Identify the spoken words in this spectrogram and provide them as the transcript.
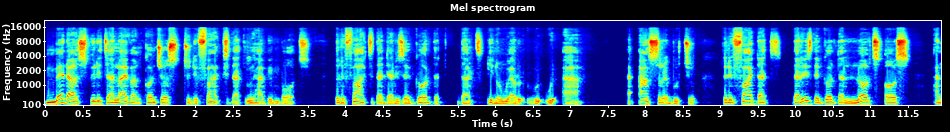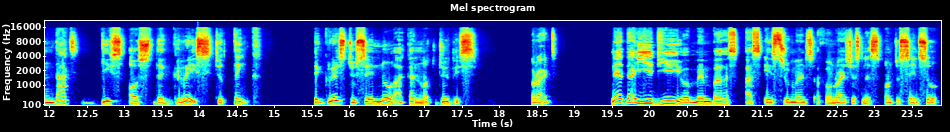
made our spirit alive and conscious to the fact that we have been bought, to the fact that there is a God that that you know we are, we are answerable to, to the fact that there is the God that loves us and that gives us the grace to think, the grace to say, No, I cannot do this. All right? Neither yield ye your members as instruments of unrighteousness unto sin. So,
